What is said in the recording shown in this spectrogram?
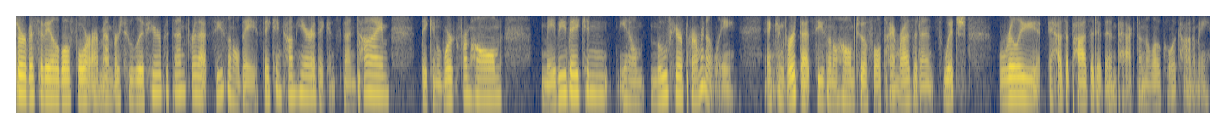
service available for our members who live here, but then for that seasonal base, they can come here, they can spend time, they can work from home. Maybe they can, you know, move here permanently and convert that seasonal home to a full-time residence, which really has a positive impact on the local economy.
